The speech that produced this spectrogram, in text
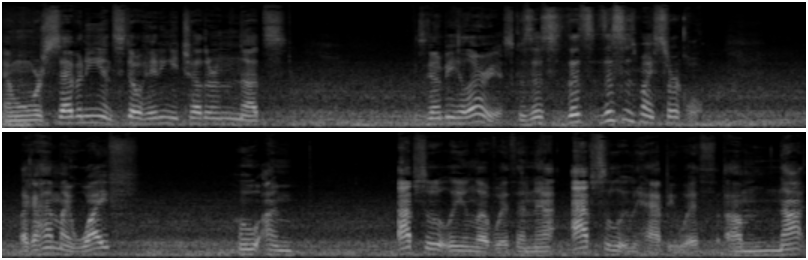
And when we're 70 and still hitting each other in the nuts, it's gonna be hilarious because this this this is my circle. Like I have my wife, who I'm absolutely in love with and absolutely happy with. I'm not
